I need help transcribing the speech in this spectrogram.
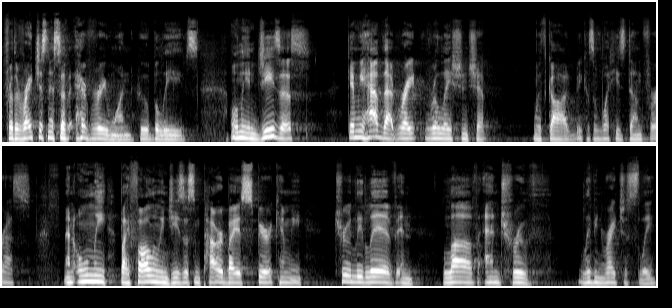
for the righteousness of everyone who believes. Only in Jesus can we have that right relationship with God because of what he's done for us. And only by following Jesus, empowered by his Spirit, can we truly live in love and truth, living righteously.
